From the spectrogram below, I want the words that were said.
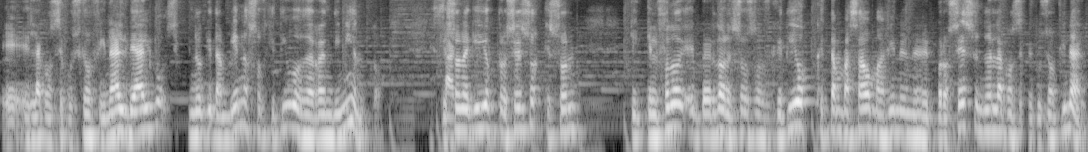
eh, es la consecución final de algo, sino que también los objetivos de rendimiento, que son aquellos procesos que son, que, en el fondo, eh, perdón, esos objetivos que están basados más bien en el proceso y no en la consecución final.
